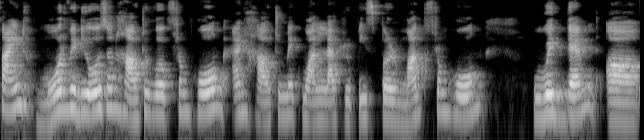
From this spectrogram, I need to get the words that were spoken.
find more videos on how to work from home and how to make 1 lakh rupees per month from home with them uh,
